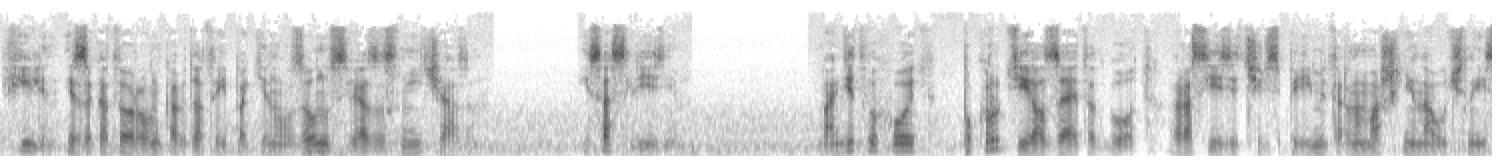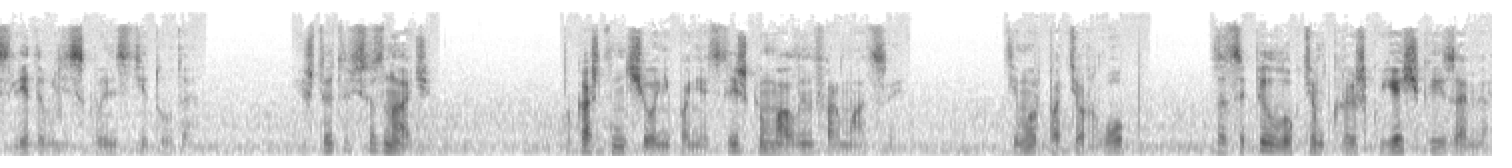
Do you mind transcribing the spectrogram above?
Филин, из-за которого он когда-то и покинул зону, связан с Нейчазом. И со слизнем. Бандит, выходит, покрутил за этот год, раз ездит через периметр на машине научно-исследовательского института. И что это все значит? Пока что ничего не понять, слишком мало информации. Тимур потер лоб, зацепил локтем крышку ящика и замер.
